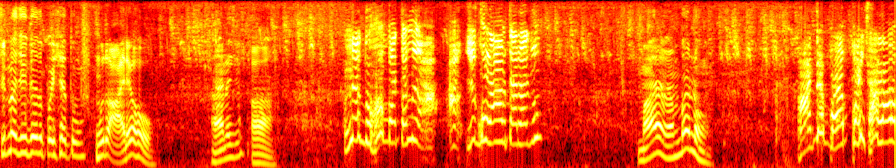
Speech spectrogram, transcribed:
કેટલા જીત્યો તો પૈસા તું? હું તો હાર્યો હો હા ને હા. અને ડોહા તમે આ- આ એક ગોળા આવતા રાજુ મારે રમવાનું? હા તે પૈસા લાવો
